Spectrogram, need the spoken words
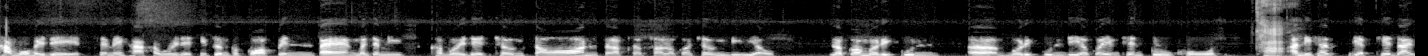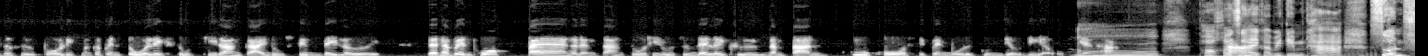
คาร์โบไฮเดรตใช่ไหมคะคาร์โบไฮเดรตที่ส่วนประกอบเป็นแป้ง มันจะมีคาร์โบไฮเดรตเชิงซ้อนสลับซับซ้อนแล้วก็เชิงเดียว แล้วก็โมเลกุลเอ่อโมเลกุลเดียวก็อย่างเช่นกลูโคส ค่ะ อันนี้ถ้าเปรียบเทียบได้ก็คือโฟลิกมันก็เป็นตัวเล็กสุดที่ร่างกายดูดซึมได้เลย แต่ถ้าเป็นพวกแป้งอะไรต่างๆ ตัวที่ดูดซึมได้เลยคือน้ำตาล กลูโคสที่เป็นโมเลกุลเดี่ยวๆเนี่ยค่ะอ๋อพอเข้าใจค่ะพี่ติ๋มค่ะ ส่วนโฟ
